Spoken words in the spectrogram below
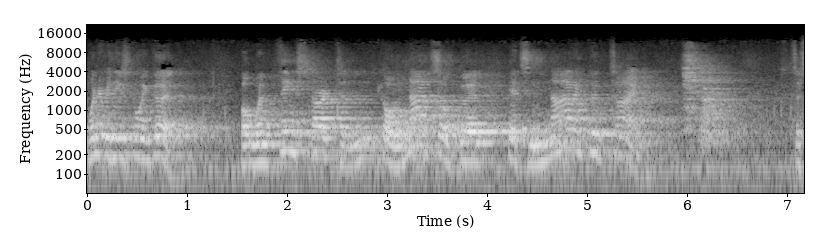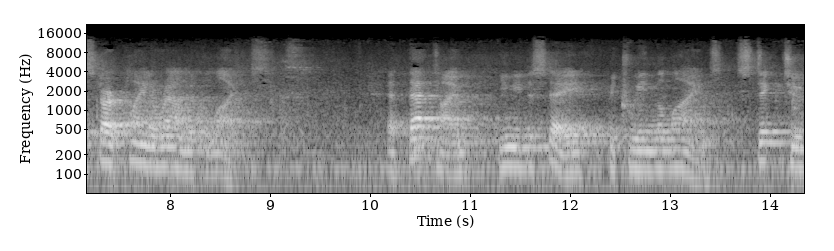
when everything's going good. But when things start to go not so good, it's not a good time to start playing around with the lines. At that time, you need to stay between the lines. Stick to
